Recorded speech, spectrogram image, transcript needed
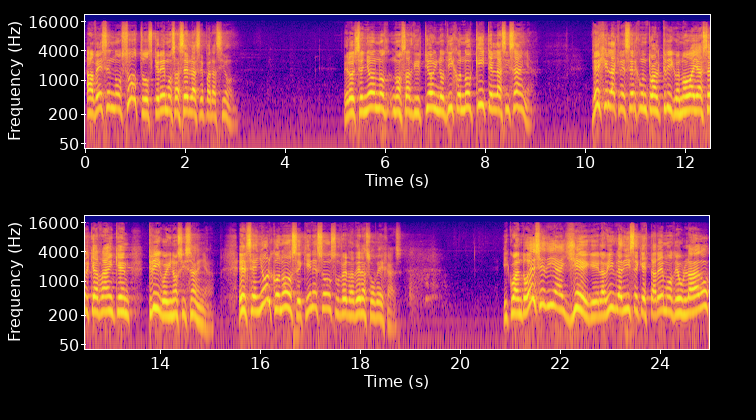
A veces nosotros queremos hacer la separación. Pero el Señor nos, advirtió y nos dijo, no quiten la cizaña. Déjenla crecer junto al trigo, no vaya a ser que arranquen trigo y no cizaña. El Señor conoce quiénes son sus verdaderas ovejas. Y cuando ese día llegue, la Biblia dice que estaremos de un lado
